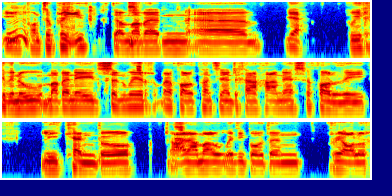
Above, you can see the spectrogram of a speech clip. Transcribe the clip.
i mm. Pont y Pryd. Mae fe'n, um, yeah, gwych iddyn nhw. Mae fe'n neud synwyr mewn ffordd pan ti'n edrych ar hanes hyfforddi Lee Kendall, a'n aml wedi bod yn rheolwr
